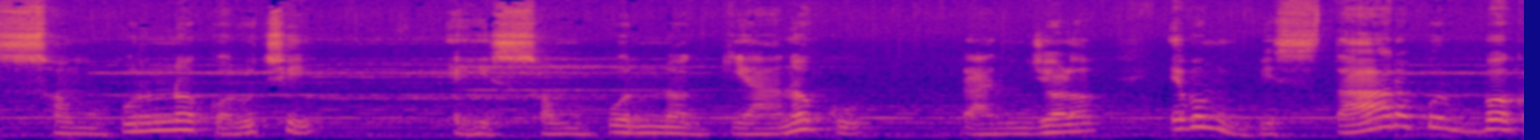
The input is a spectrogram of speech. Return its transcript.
ସମ୍ପୂର୍ଣ୍ଣ କରୁଛି ଏହି ସମ୍ପୂର୍ଣ୍ଣ ଜ୍ଞାନକୁ ପ୍ରାଞ୍ଜଳ ଏବଂ ବିସ୍ତାର ପୂର୍ବକ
